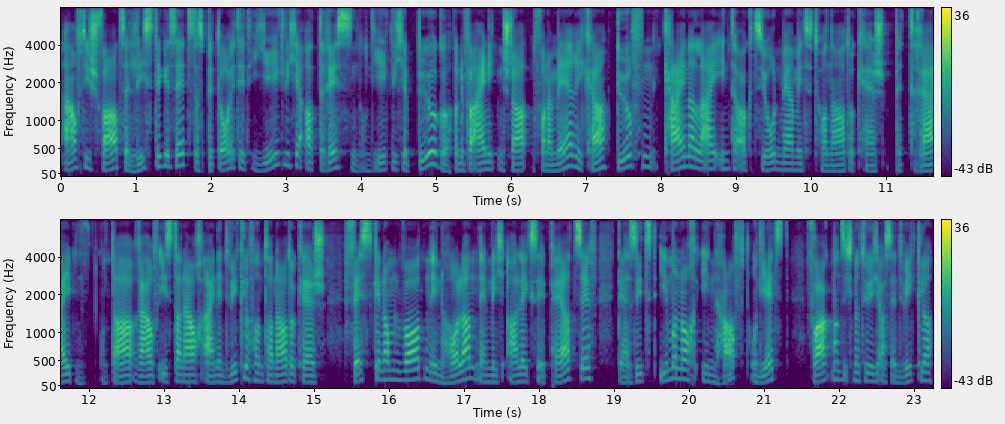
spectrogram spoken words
auf die schwarze Liste gesetzt. Das bedeutet, jegliche Adressen und jegliche Bürger von den Vereinigten Staaten von Amerika dürfen keinerlei Interaktion mehr mit Tornado Cash betreiben. Und darauf ist dann auch ein Entwickler von Tornado Cash festgenommen worden in Holland, nämlich Alexei Perzev. Der sitzt immer noch in Haft und jetzt fragt man sich natürlich als Entwickler,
